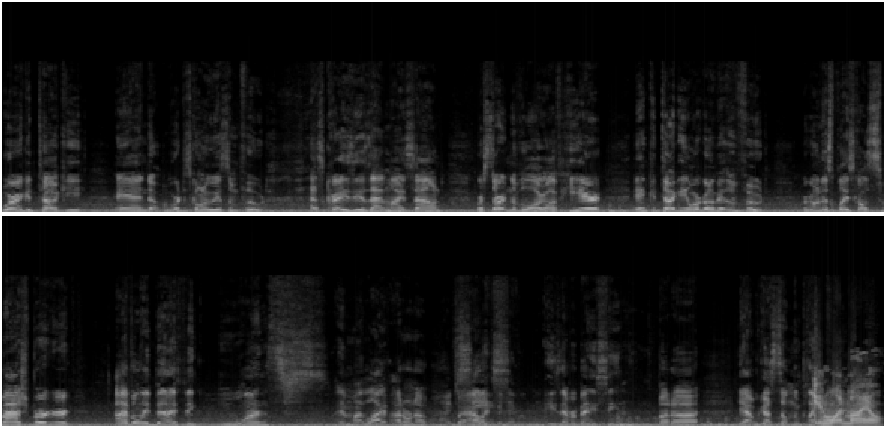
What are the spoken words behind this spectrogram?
We're in Kentucky, and we're just going to get some food. As crazy as that might sound, we're starting the vlog off here in Kentucky, and we're going to get some food. We're going to this place called Smash Burger. I've only been, I think, once in my life. I don't know. I've but seen, Alex, but never he's never been. He's seen. But uh, yeah, we got something planned. In one mile.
